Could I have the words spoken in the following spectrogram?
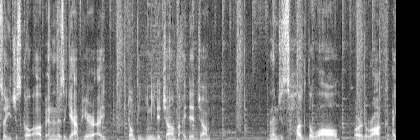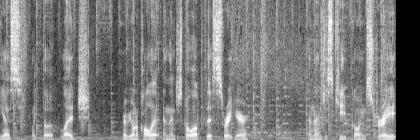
So you just go up and then there's a gap here. I don't think you need to jump. I did jump. And then just hug the wall or the rock, I guess, like the ledge, whatever you want to call it. And then just go up this right here. And then just keep going straight.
